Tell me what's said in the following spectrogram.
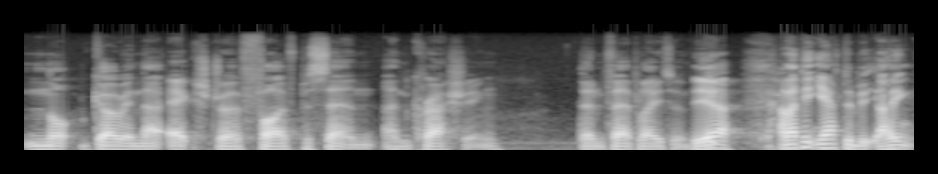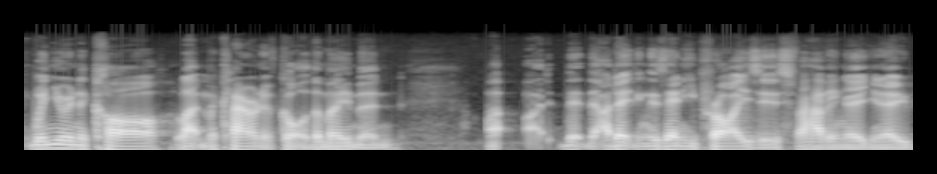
not going that extra five percent and crashing, then fair play to him. Yeah, and I think you have to be. I think when you're in a car like McLaren have got at the moment, I, I, I don't think there's any prizes for having a you know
